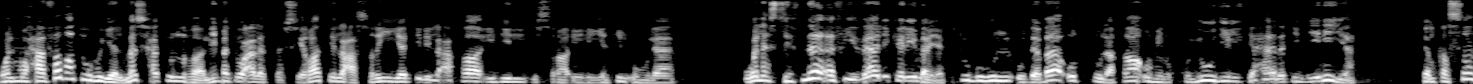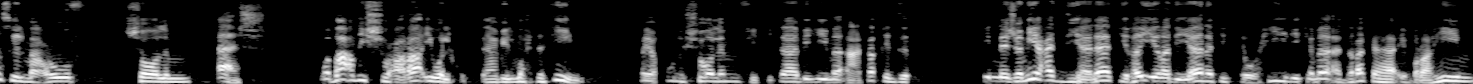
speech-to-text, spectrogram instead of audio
والمحافظة هي المسحة الغالبة على التفسيرات العصرية للعقائد الإسرائيلية الأولى. ولا استثناء في ذلك لما يكتبه الأدباء الطلقاء من قيود الكهانة الدينية كالقصاص المعروف شولم آش وبعض الشعراء والكتاب المحدثين. فيقول شولم في كتابه ما أعتقد إن جميع الديانات غير ديانة التوحيد كما أدركها إبراهيم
